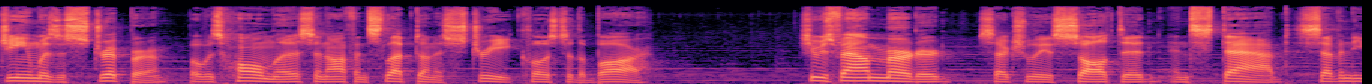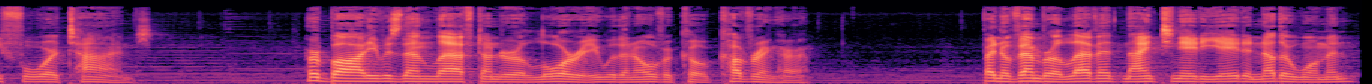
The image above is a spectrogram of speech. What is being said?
Jean was a stripper, but was homeless and often slept on a street close to the bar. She was found murdered, sexually assaulted, and stabbed 74 times. Her body was then left under a lorry with an overcoat covering her. By November 11, 1988, another woman,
